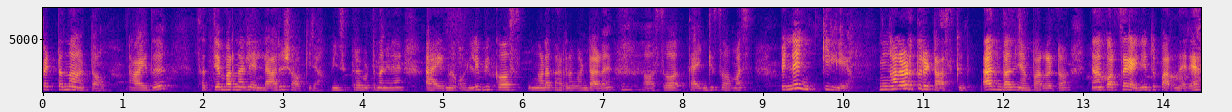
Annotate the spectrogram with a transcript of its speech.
പെട്ടെന്നാണ് കേട്ടോ ആയത്. സത്യം പറഞ്ഞാൽ എല്ലാവരും ഷോക്കില്ല മീൻസ് ഇത്ര പെട്ടെന്ന് അങ്ങനെ ആയിരുന്നു ഓൺലി ബിക്കോസ് നിങ്ങളെ കാരണം കൊണ്ടാണ്. സോ താങ്ക് സോ മച്ച് പിന്നെ എനിക്കില്ലേ നിങ്ങളുടെ അടുത്തൊരു ടാസ്ക് ഉണ്ട്. അതെന്താന്ന് ഞാൻ പറഞ്ഞിട്ടോ ഞാൻ കുറച്ച് കഴിഞ്ഞിട്ട് പറഞ്ഞുതരാം.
